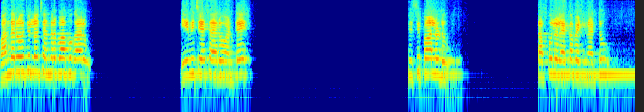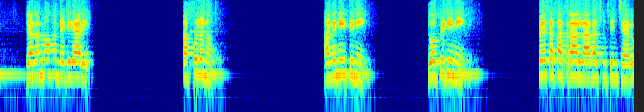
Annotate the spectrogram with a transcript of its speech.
వంద రోజుల్లో చంద్రబాబు గారు ఏమి చేశారు అంటే శిశుపాలుడు తప్పులు లెక్కబెట్టినట్టు జగన్మోహన్ రెడ్డి గారి తప్పులను అవినీతిని దోపిడీని శ్వేతపత్రాల్లాగా చూపించారు.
